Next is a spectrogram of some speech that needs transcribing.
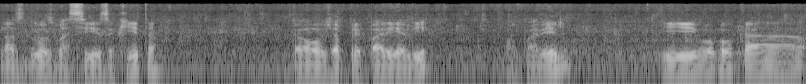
nas duas bacias aqui, tá? Então eu já preparei ali o aparelho e vou colocar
